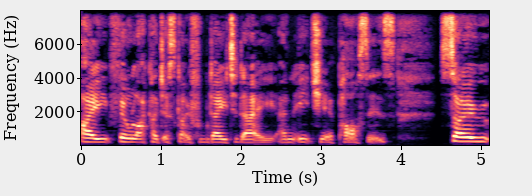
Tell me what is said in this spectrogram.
I feel like I just go from day to day and each year passes. So,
